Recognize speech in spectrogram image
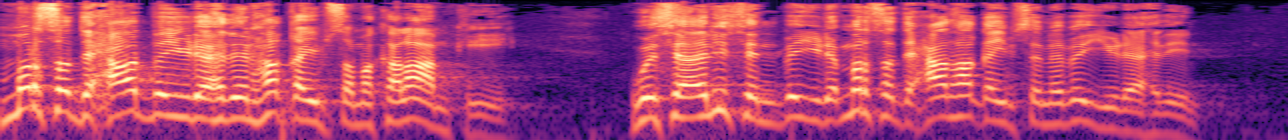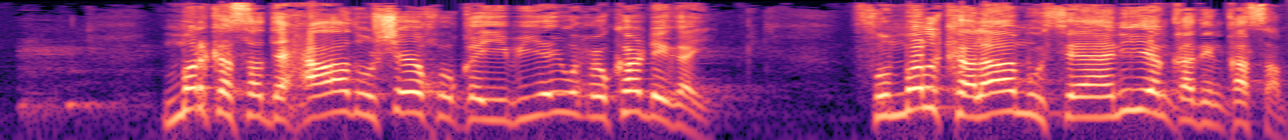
Mar saddexaad bay yidhaahdeen ha qaybsamo kalaamkii. Wathaalian bay yidha mar saddexaad ha qaybsame bay yidhaahdeen. Marka saddexaaduu sheekhu qaybiyey wuxuu ka dhigay uma alkalaamu haaniyan qad inqasam.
